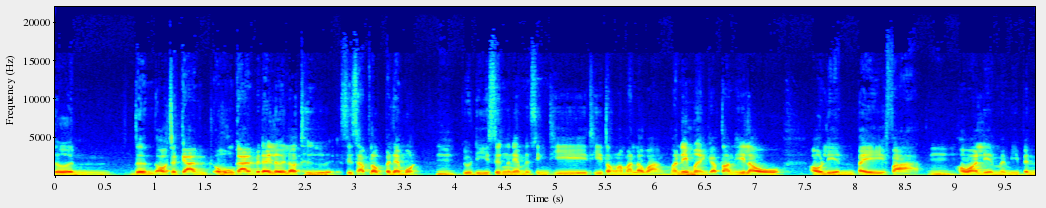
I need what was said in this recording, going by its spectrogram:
เดินเดินออกจากการวงการไปได้เลย แล้วถือสินทรัพย์เราไปได้หมดอืมอยู่ดี ซึ่งอันเนี้ยเป็นสิ่งที่ที่ต้องระมัดระวัง มันไม่เหมือนกับตอนที่เราเอาเหรียญไปฝากอืมเพราะว่าเหรียญมันมีเป็น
